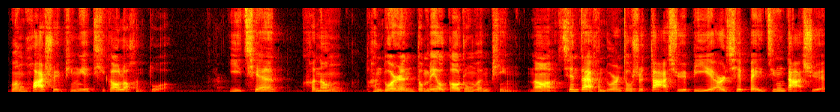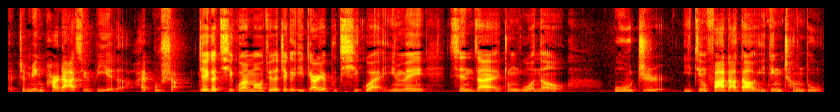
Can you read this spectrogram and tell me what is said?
文化水平也提高了很多。以前可能很多人都没有高中文凭，那现在很多人都是大学毕业，而且北京大学这名牌大学毕业的还不少。这个奇怪吗？我觉得这个一点也不奇怪，因为现在中国呢，物质已经发达到一定程度，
